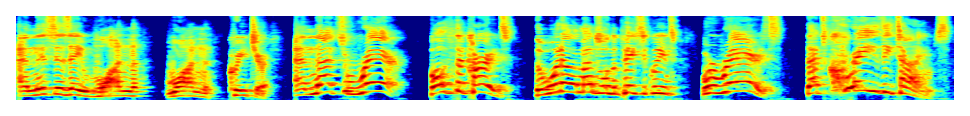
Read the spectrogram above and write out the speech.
and this is a 1-1 creature. And that's rare. Both the cards, the Wood Elemental and the Pixie Queens, were rares. That's crazy times.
